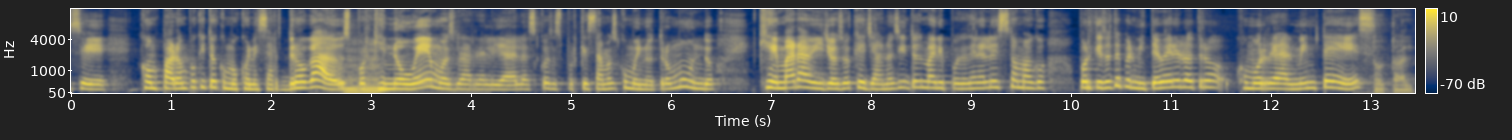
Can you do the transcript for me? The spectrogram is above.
se compara un poquito como con estar drogados porque no vemos la realidad de las cosas, porque estamos como en otro mundo. Qué maravilloso que ya no sientes mariposas en el estómago porque eso te permite ver el otro como realmente es. Total.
